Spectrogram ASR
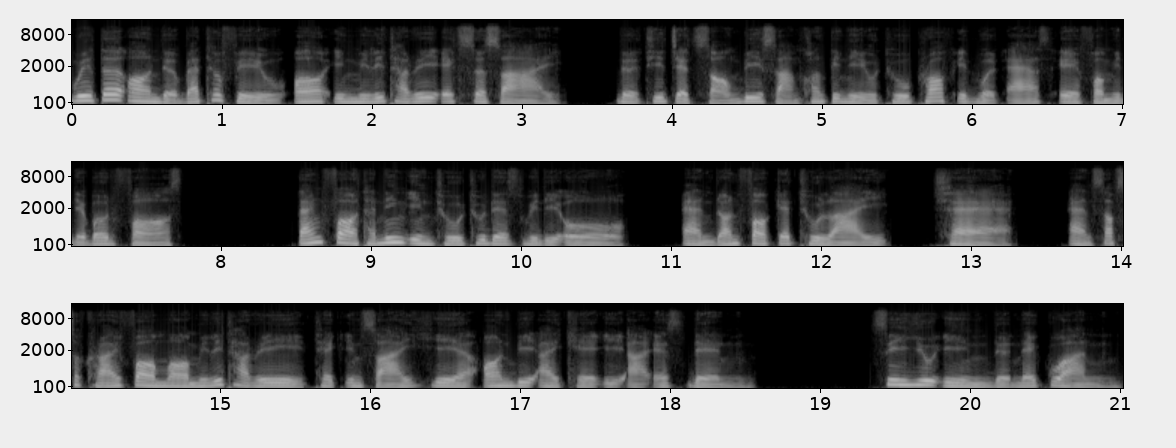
Whether on the battlefield or in military exercise, the T-72B3 continue to prove its worth as a formidable force. Thanks for tuning into today's video, and don't forget to like, share, and subscribe for more military tech insight here on BIKERS Den. See you in the next one.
